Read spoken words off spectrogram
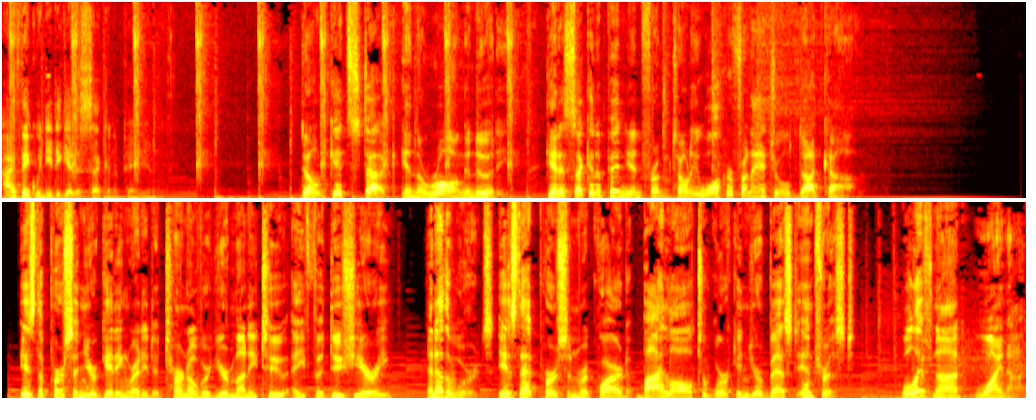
I think we need to get a second opinion. Don't get stuck in the wrong annuity. Get a second opinion from TonyWalkerFinancial.com. Is the person you're getting ready to turn over your money to a fiduciary? In other words, is that person required by law to work in your best interest? Well, if not, why not?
